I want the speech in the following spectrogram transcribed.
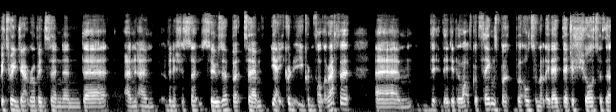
between Jack Robinson and uh, and and Vinicius Souza. But um, yeah, you couldn't you couldn't fault their effort. Um, they, they, did a lot of good things, but but ultimately they they're just short of the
